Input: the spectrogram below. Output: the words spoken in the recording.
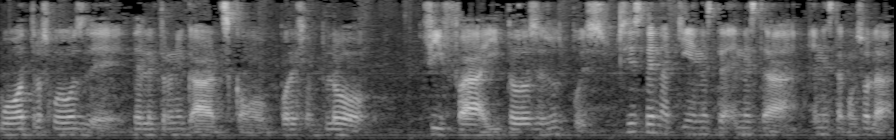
u otros juegos de, de Electronic Arts como por ejemplo FIFA y todos esos, pues sí estén aquí en esta, en esta, en esta consola,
